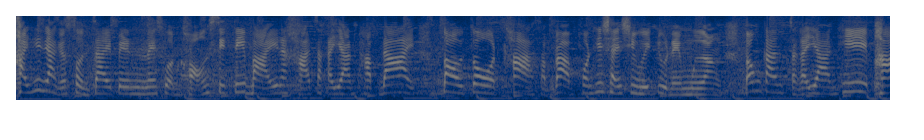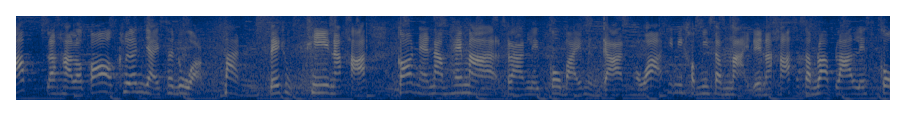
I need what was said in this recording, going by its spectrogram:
ใครที่อยากจะสนใจเป็นในส่วนของ City Bike นะคะ จักรยานพับได้ตอบโจทย์ค่ะสำหรับคนที่ใช้ชีวิตอยู่ในเมือง ต้องการจักรยานที่พับนะคะ แล้วก็เคลื่อนย้ายสะดวกปั่นได้ทุกที่นะคะ ก็แนะนำให้มาร้าน Let's Go Bike เหมือนกัน เพราะว่าที่นี่เขามีจำหน่ายด้วยนะคะสำหรับร้าน Let's Go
